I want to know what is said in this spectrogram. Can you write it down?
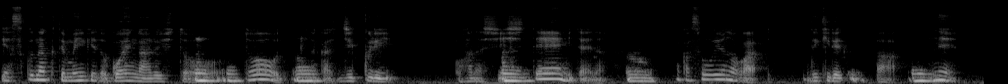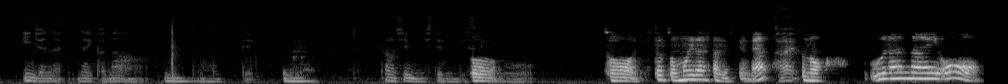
いや少なくてもいいけどご縁がある人とうん。なんかじっくりお話ししてみたいな。うん、なんかそういうのができればうん、ねいいんじゃないないかなうん、って思ってうん。楽しみにしてるんですけど。そう、一つ思い出したんですよね。はい。その、占いを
